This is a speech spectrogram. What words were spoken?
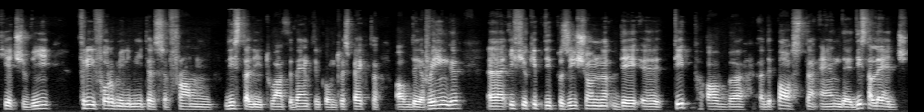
THV three, four millimeters from distally towards the ventricle in respect of the ring. Uh, if you keep the position, the uh, tip of uh, the post and the distal edge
